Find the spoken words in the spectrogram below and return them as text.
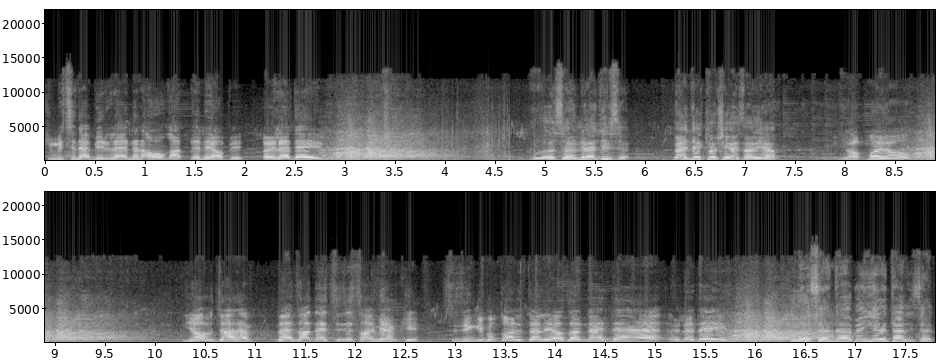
Kimisi de birilerinin avukatlığını yapıyor. Öyle değil. Ulan sen ne diyorsun? Ben de köşe yazarıyım. Yapma ya. Ya canım ben zaten sizi saymayayım ki. Sizin gibi kaliteli yazar nerede? Öyle değil. Ulan sen daha ben yeni tanıyorsun.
